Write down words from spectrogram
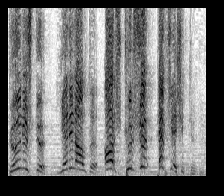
göğün üstü, yerin altı, arş, kürsü hepsi eşittir diyor.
